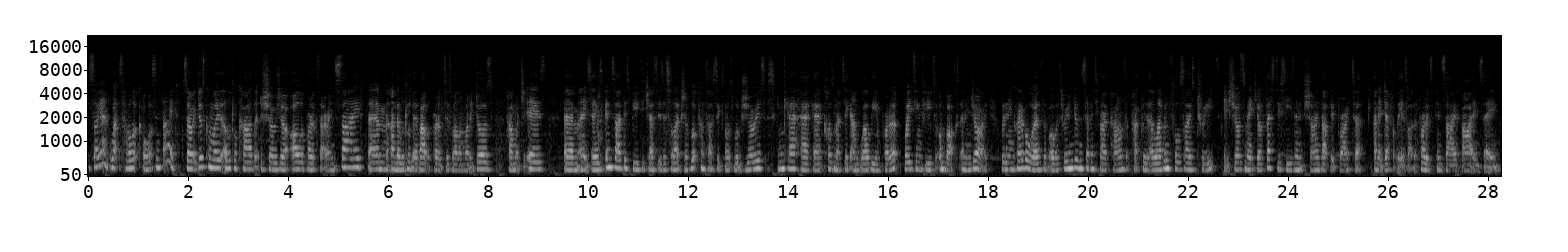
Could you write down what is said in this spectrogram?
So yeah, let's have a look at what's inside. So it does come with a little card that just shows you all the products that are inside um, and a little bit about the product as well and what it does, how much it is, um, and it says, inside this beauty chest is a selection of Look Fantastic's most luxurious skincare, hair care, cosmetic and well-being product waiting for you to unbox and enjoy. With an incredible worth of over £375 packed with 11 full-size treats, it's sure to make your festive season shine that bit brighter. And it definitely is, like the products inside are insane.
